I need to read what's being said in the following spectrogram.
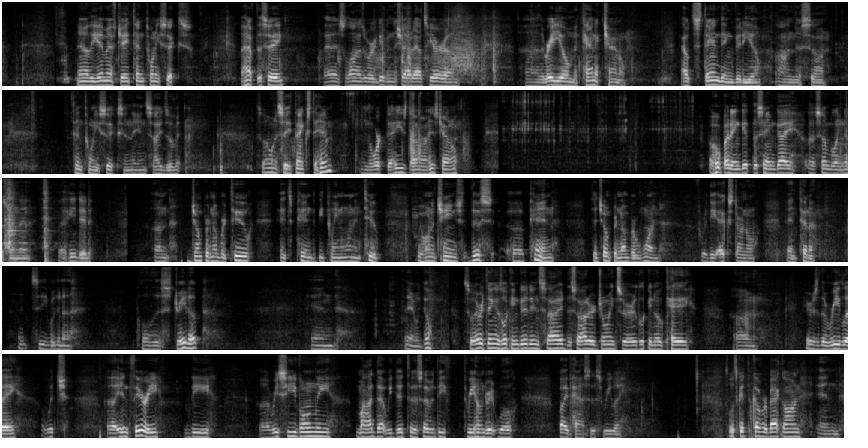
Now the MFJ 1026. I have to say, as long as we're giving the shout outs here, um, uh, the Radio Mechanic channel outstanding video on this uh, 1026 and the insides of it. So I want to say thanks to him and the work that he's done on his channel. I hope I didn't get the same guy assembling this one that, that he did. On jumper number two, it's pinned between one and two we want to change this uh, pin to jumper number one for the external antenna. Let's see, we're going to pull this straight up and there we go. So everything is looking good inside. The solder joints are looking okay. Um, Here's the relay, which uh, in theory, the uh, receive only mod that we did to the 7300 will bypass this relay. So let's get the cover back on and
